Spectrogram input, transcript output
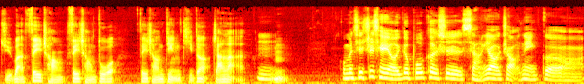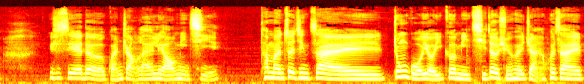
举办非常非常多、非常顶级的展览。嗯嗯，我们其实之前有一个播客是想要找那个 UCCA 的馆长来聊米奇。他们最近在中国有一个米奇的巡回展，会在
